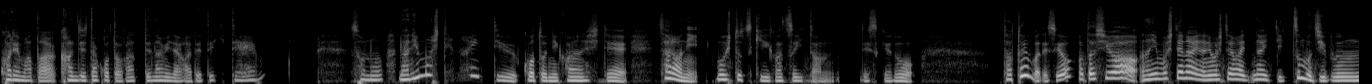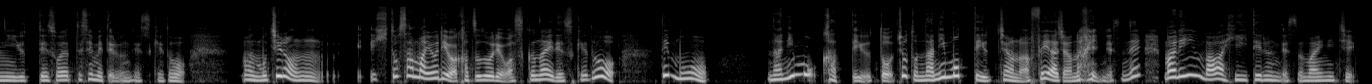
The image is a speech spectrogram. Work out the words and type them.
これまた感じたことがあって涙が出てきてその何もしてないっていうことに関してさらにもう一つ気がついたんですけど例えばですよ私は何もしてない何もしてないっていつも自分に言ってそうやって責めてるんですけど、まあ、もちろん人様よりは活動量は少ないですけどでも何もかっていうとちょっと何もって言っちゃうのはフェアじゃないんですね。マリンバは弾いてるんです毎日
